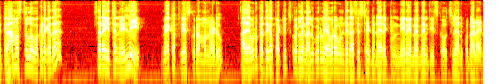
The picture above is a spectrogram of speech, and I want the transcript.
ఆ గ్రామస్తుల్లో ఒకడు కదా సరే ఇతన్ని వెళ్ళి మేకప్ వేసుకురమ్మన్నాడు. అది ఎవరు పెద్దగా పట్టించుకోరలే నలుగురిలో ఎవరో ఉండేది అసిస్టెంట్ డైరెక్టర్ నేనే నిర్ణయం తీసుకోవచ్చులే అనుకున్నాడు ఆయన.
